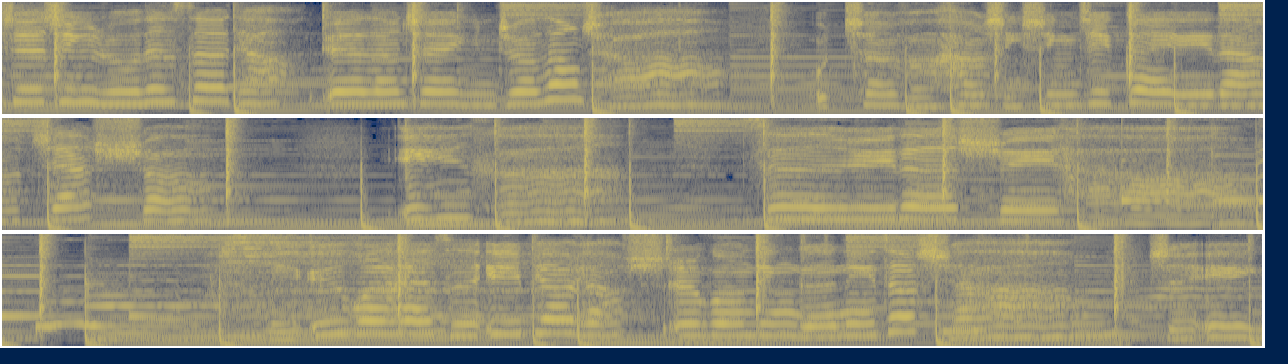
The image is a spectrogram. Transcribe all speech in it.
斜进入蓝色调，月亮牵引着浪潮，我乘风航行星际轨道，接受银河赐予的讯号。你与花海肆意飘摇，时光定格你的笑，身影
